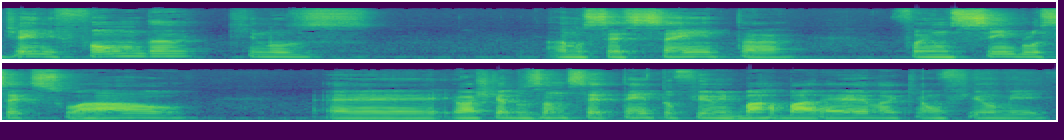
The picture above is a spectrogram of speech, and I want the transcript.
Jane Fonda, que nos anos 60 foi um símbolo sexual. É, eu acho que é dos anos 70 o filme Barbarella, que é um filme.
